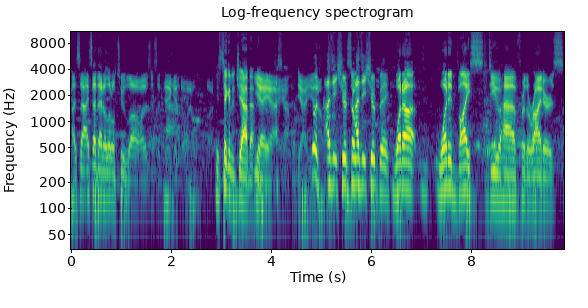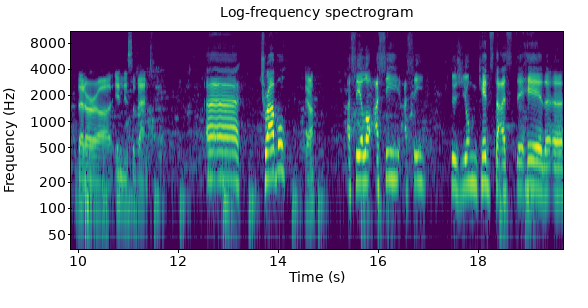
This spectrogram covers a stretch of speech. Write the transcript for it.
I said, I said that a little too low. It was just a dig at Doyle. He's taking a jab at me. yeah, yeah, yeah, yeah. Good know. as it should. So- as it should be. What uh, what advice do you have for the riders that are uh, in this event? Uh, travel. Yeah, I see a lot. I see. I see. There's young kids that I st- here that uh,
